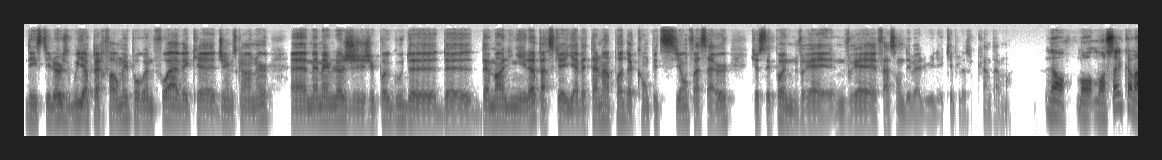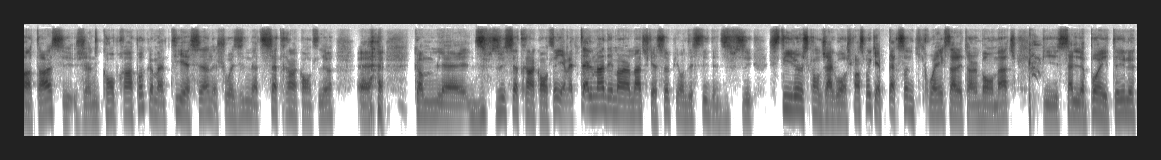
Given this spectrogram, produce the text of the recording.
des Steelers, oui, a performé pour une fois avec euh, James Conner. Euh, mais même là, je n'ai pas le goût de, m'enligner là parce qu'il n'y avait tellement pas de compétition face à eux que ce n'est pas une vraie, une vraie façon d'évaluer l'équipe, quant à moi. Non, mon, seul commentaire, c'est je ne comprends pas comment TSN a choisi de mettre cette rencontre-là, euh, comme diffuser cette rencontre-là. Il y avait tellement des meilleurs matchs que ça, puis ils ont décidé de diffuser Steelers contre Jaguars. Je pense pas qu'il y ait personne qui croyait que ça allait être un bon match, puis ça ne l'a pas été.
